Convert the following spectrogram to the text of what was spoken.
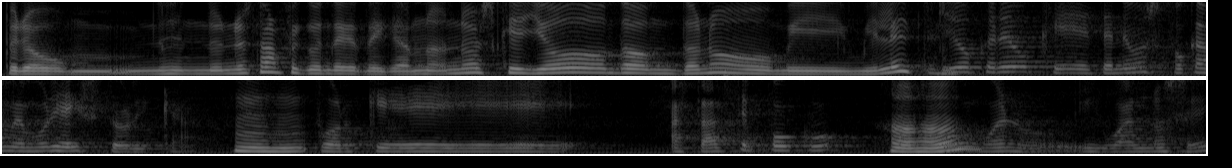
pero mm, no, no, es tan frecuente que te digan, no, no es que yo don, dono mi, mi, leche. Yo creo que tenemos poca memoria histórica, uh -huh. porque hasta hace poco, Ajá. bueno, igual no sé,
